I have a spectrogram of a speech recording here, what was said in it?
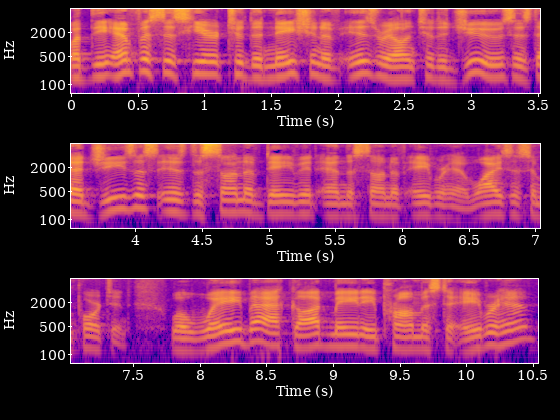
but the emphasis here to the nation of Israel and to the Jews is that Jesus is the son of David and the son of Abraham. Why is this important? Well, way back, God made a promise to Abraham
